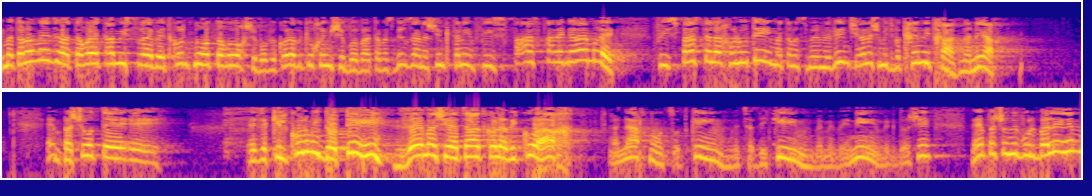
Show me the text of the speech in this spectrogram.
אם אתה לא מבין את זה ואתה רואה את עם ישראל ואת כל תנועות הרוח שבו וכל הוויכוחים שבו ואתה מסביר זה אנשים קטנים, פספסת לגמרי, פספסת לחלוטין. אתה מבין שאלה שמתווכחים איתך, נניח, הם פשוט אה, אה, איזה קלקול מידותי, זה מה שיצר את כל הוויכוח, אנחנו צודקים וצדיקים ומבינים וקדושים, והם פשוט מבולבלים.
